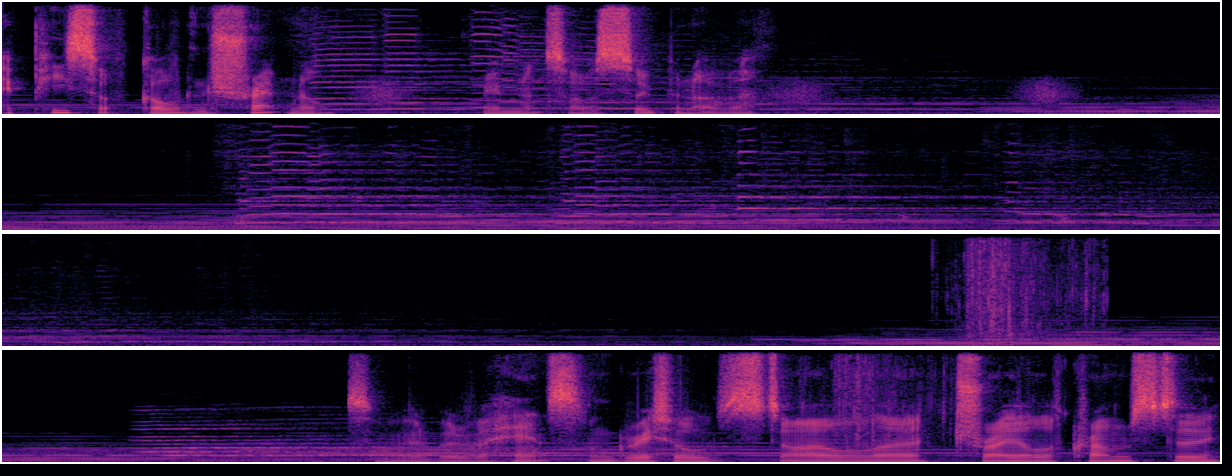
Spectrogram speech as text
A piece of golden shrapnel. Remnants of a supernova. Hansel and Gretel style uh, trail of crumbs to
